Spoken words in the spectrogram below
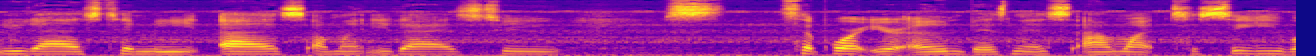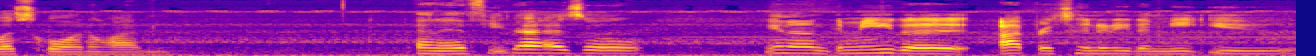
you guys to meet us. I want you guys to s- support your own business. I want to see what's going on. And if you guys will, you know, give me the opportunity to meet you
